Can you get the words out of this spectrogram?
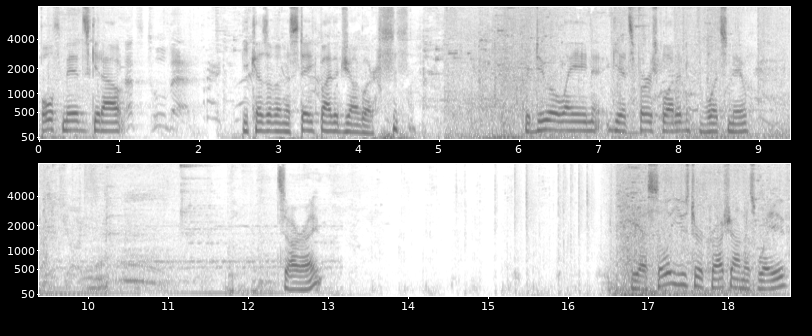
Both mids get out because of a mistake by the jungler. the duo lane gets first blooded. What's new? It's alright. Yeah, Scylla used her crush on this wave.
